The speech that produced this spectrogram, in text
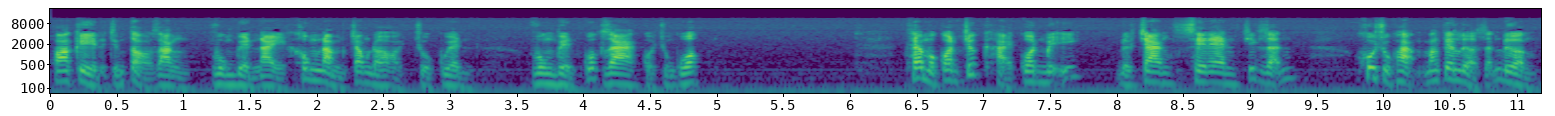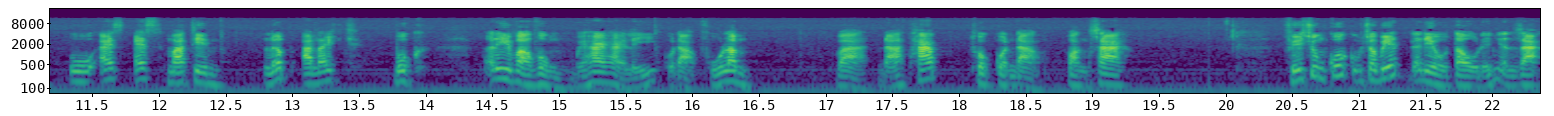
Hoa Kỳ đã chứng tỏ rằng vùng biển này không nằm trong đòi hỏi chủ quyền vùng biển quốc gia của Trung Quốc. Theo một quan chức Hải quân Mỹ được trang CNN trích dẫn, khu trục hạm mang tên lửa dẫn đường USS Martin lớp Alex Book đã đi vào vùng 12 hải lý của đảo Phú Lâm và đá tháp thuộc quần đảo Hoàng Sa. Phía Trung Quốc cũng cho biết đã điều tàu đến nhận dạng,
